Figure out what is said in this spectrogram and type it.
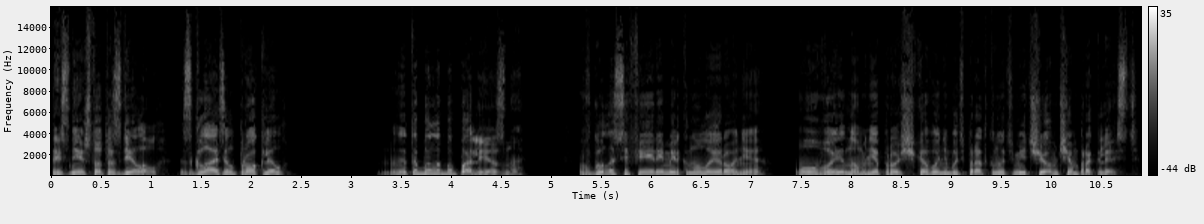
Ты с ней что-то сделал? Сглазил, проклял?» «Это было бы полезно». В голосе Фейри мелькнула ирония. «Увы, но мне проще кого-нибудь проткнуть мечом, чем проклясть».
